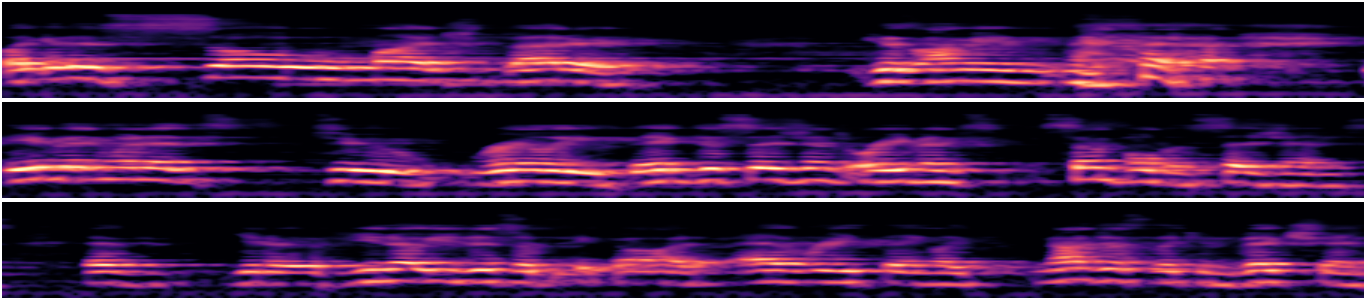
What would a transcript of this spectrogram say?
Like, it is so much better. Because, I mean, even when it's to really big decisions or even simple decisions, if, you know, if you know you disobey God, everything, like, not just the conviction,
